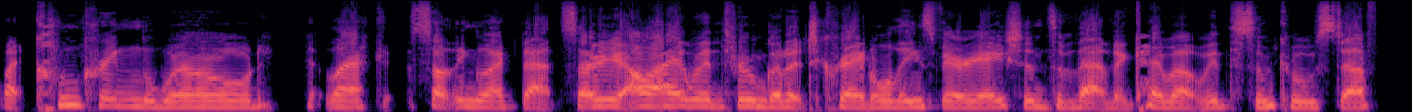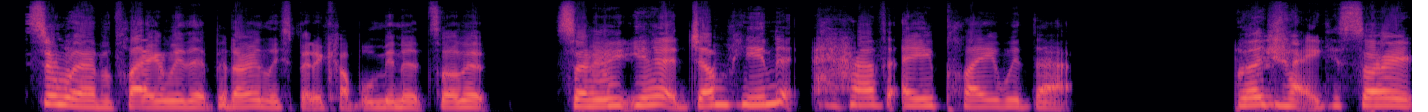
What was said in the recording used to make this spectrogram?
like conquering the world, like something like that. So I went through and got it to create all these variations of that it came up with some cool stuff. Still want to have a play with it, but only spent a couple minutes on it. So yeah, jump in, have a play with that. Okay, so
